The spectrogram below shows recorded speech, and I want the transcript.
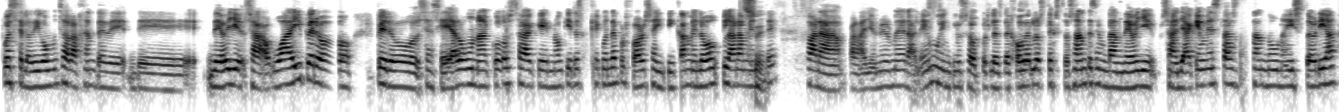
pues se lo digo mucho a la gente de, de, de oye, o sea, guay, pero, pero, o sea, si hay alguna cosa que no quieres que cuente, por favor, o sea, indícamelo claramente. Para, para yo no irme de la lengua, incluso pues les dejo ver los textos antes en plan de, oye, o sea, ya que me estás dando una historia,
